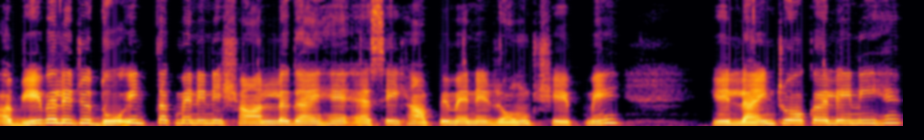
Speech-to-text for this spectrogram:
अब ये वाले जो दो इंच तक मैंने निशान लगाए हैं, ऐसे यहाँ पे मैंने राउंड शेप में ये लाइन ड्रॉ कर लेनी है।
